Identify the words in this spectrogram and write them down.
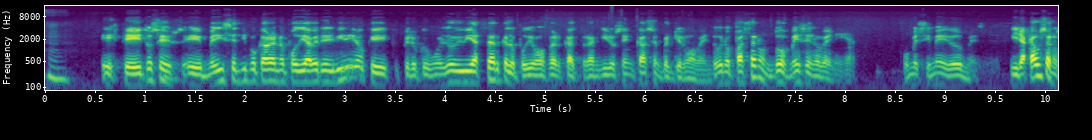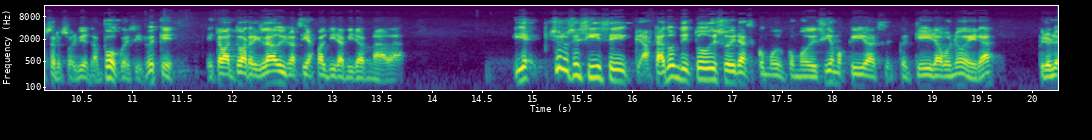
Hmm. Este, entonces eh, me dice el tipo que ahora no podía ver el video, que, pero como yo vivía cerca lo podíamos ver tranquilos en casa en cualquier momento. Bueno, pasaron dos meses y no venía. Un mes y medio, dos meses. Y la causa no se resolvía tampoco, es decir, no es que estaba todo arreglado y no hacía falta ir a mirar nada. Y eh, yo no sé si ese, hasta dónde todo eso era como, como decíamos que, iba, que era o no era, pero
